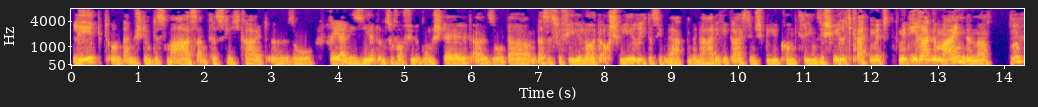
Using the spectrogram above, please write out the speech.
lebt und ein bestimmtes Maß an Christlichkeit äh, so realisiert und zur Verfügung stellt. Also da, und das ist für viele Leute auch schwierig, dass sie merken, wenn der Heilige Geist ins Spiel kommt, kriegen sie Schwierigkeiten mit, mit ihrer Gemeinde. Ne? Hm,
